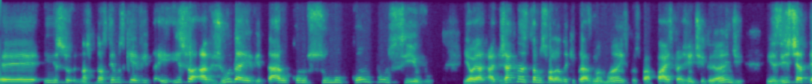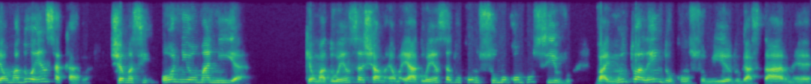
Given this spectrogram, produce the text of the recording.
é, isso nós, nós temos que evitar, isso ajuda a evitar o consumo compulsivo. E já que nós estamos falando aqui para as mamães, para os papais, para a gente grande, existe até uma doença, Carla, chama-se oniomania, que é uma doença, é, é a doença do consumo compulsivo. Vai muito além do consumir, do gastar, né,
